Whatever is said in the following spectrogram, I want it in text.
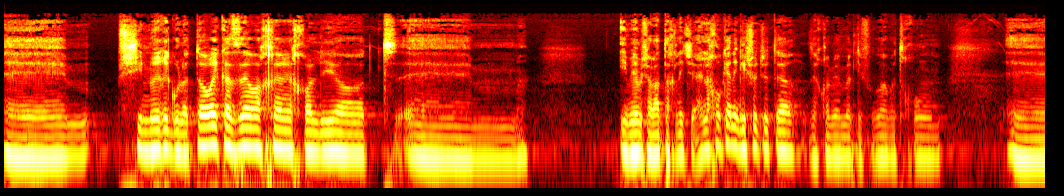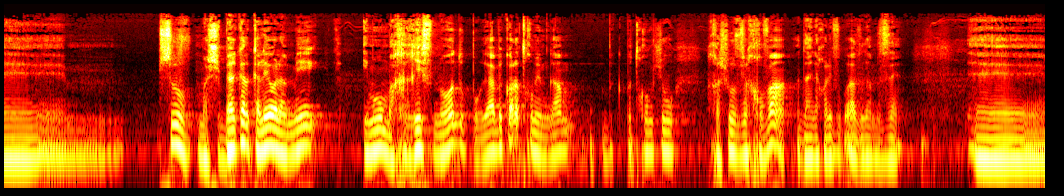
אה, שינוי רגולטורי כזה או אחר יכול להיות, אה, אם הממשלה תחליט שאין לה חוקי נגישות יותר, זה יכול באמת לפגוע בתחום. אה, שוב, משבר כלכלי עולמי, אם הוא מחריף מאוד, הוא פוגע בכל התחומים, גם בתחום שהוא חשוב וחובה, עדיין יכול לפגוע, אז גם זה. אה,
